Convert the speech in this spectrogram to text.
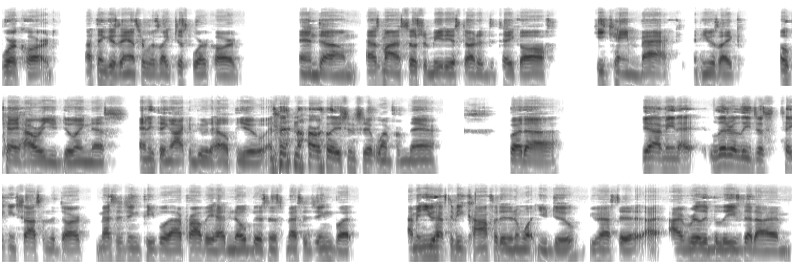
work hard. I think his answer was like just work hard. And um, as my social media started to take off, he came back and he was like, "Okay, how are you doing this? Anything I can do to help you?" And then our relationship went from there. But uh, yeah, I mean, literally just taking shots in the dark, messaging people that I probably had no business messaging, but I mean, you have to be confident in what you do. You have to. I, I, really believe that I'm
